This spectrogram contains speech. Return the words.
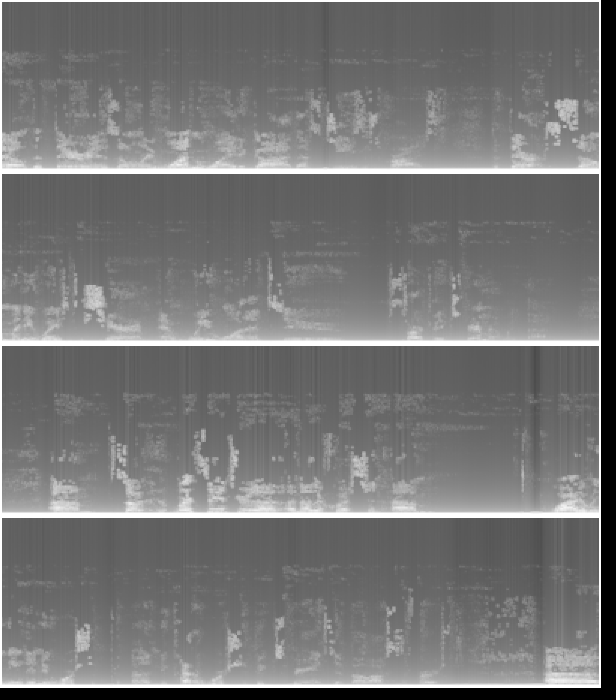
felt that there is only one way to God. That's Jesus Christ. But there are so many ways to share Him, and we wanted to start to experiment with that. Um, so let's answer a, another question. Um, why do we need a new worship, a new kind of worship experience at Valdosta first? Uh,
